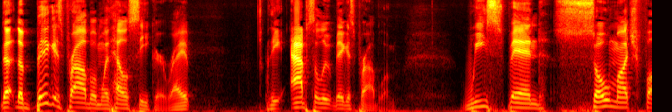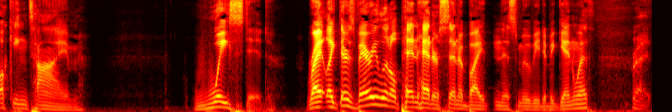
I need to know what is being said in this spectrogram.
The the biggest problem with Hellseeker, right? The absolute biggest problem. We spend so much fucking time wasted. Right? Like there's very little pinhead or Cenobite in this movie to begin with right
